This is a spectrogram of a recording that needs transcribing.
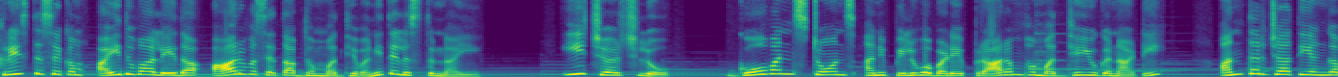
క్రీస్తుశకం ఐదువ లేదా ఆరవ శతాబ్దం మధ్యవని తెలుస్తున్నాయి. ఈ చర్చ్లో గోవన్ స్టోన్స్ అని పిలువబడే ప్రారంభ మధ్యయుగ నాటి అంతర్జాతీయంగా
